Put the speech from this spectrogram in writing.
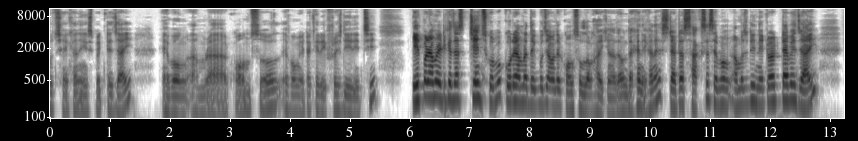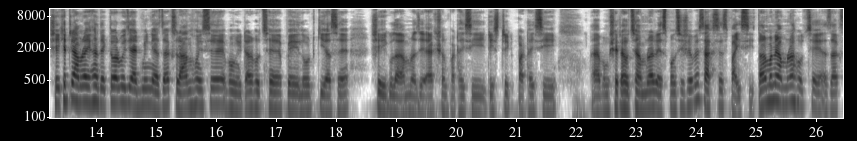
হচ্ছে এখানে ইন্সপেক্টে যাই এবং আমরা কনসোল এবং এটাকে রিফ্রেশ দিয়ে দিচ্ছি। এরপরে আমরা এটাকে জাস্ট চেঞ্জ করব, করে আমরা দেখব যে আমাদের কনসোল লগ হয় কিনা। যেমন দেখেন, এখানে স্ট্যাটাস সাকসেস এবং আমরা যদি নেটওয়ার্ক ট্যাবে যাই সেই ক্ষেত্রে আমরা এখানে দেখতে পারব যে অ্যাডমিন অ্যাজাক্স রান হয়েছে এবং এটার হচ্ছে পেলোড কি আছে, সেইগুলা আমরা যে অ্যাকশন পাঠাইছি ডিস্ট্রিক্ট পাঠাইছি, এবং সেটা হচ্ছে আমরা রেসপন্স হিসেবে সাকসেস পাইছি। তার মানে আমরা হচ্ছে অ্যাজাক্স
